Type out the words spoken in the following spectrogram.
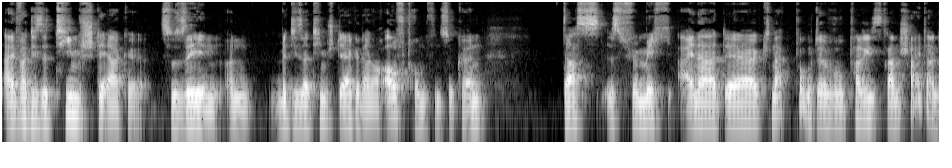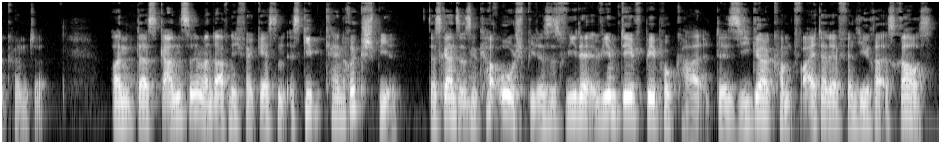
einfach diese Teamstärke zu sehen und mit dieser Teamstärke dann auch auftrumpfen zu können, das ist für mich einer der Knackpunkte, wo Paris dran scheitern könnte. Und das Ganze, man darf nicht vergessen, es gibt kein Rückspiel. Das Ganze ist ein K.O.-Spiel. Das ist wie, der, wie im DFB-Pokal. Der Sieger kommt weiter, der Verlierer ist raus.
